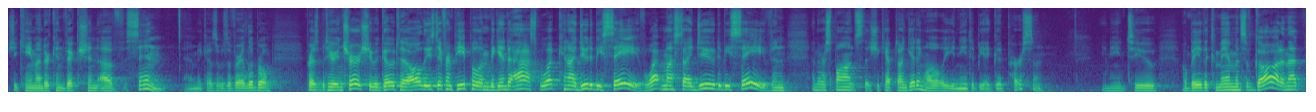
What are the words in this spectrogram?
she came under conviction of sin. And because it was a very liberal Presbyterian church, she would go to all these different people and begin to ask, What can I do to be saved? What must I do to be saved? And, and the response that she kept on getting, Well, you need to be a good person. You need to obey the commandments of God. And that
